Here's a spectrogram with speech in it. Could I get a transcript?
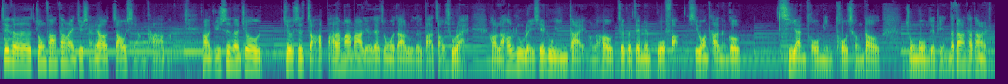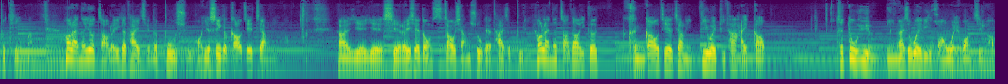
这个中方当然就想要招降他嘛，啊，于是呢就就是找他，把他妈妈留在中国大陆的，把他找出来，好，然后录了一些录音带，然后这个在那边播放，希望他能够弃暗投明，投诚到中共这边。那当然他当然是不听嘛。后来呢又找了一个他以前的部属，也是一个高阶将领，啊，也也写了一些东西招降书给他，他还是不理。后来呢找到一个很高阶的将领，地位比他还高。是杜聿明还是卫立煌，我也忘记了哈，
